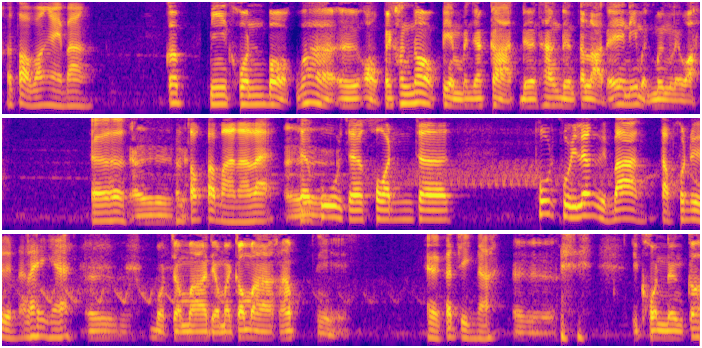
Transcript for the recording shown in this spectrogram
เขาตอบว่าไงบ้าง ก็มีคนบอกว่า เออออกไปข้างนอกเปลี่ยนบรรยากาศเดินทางเดินตลาดเอ้ยนี่เหมือนมึงเลยว่ะเออเออ มันต้องประมาณนั้นแหละเออเจอผู้เจอคนเจอพูดคุยเรื่องอื่นบ้างกับคนอื่นอะไรอย่างเงี้ย เออบทจะมาเดี๋ยวมันก็มาครับ นี่ เออก็จริงนะเอออีกคนหนึ่งก็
